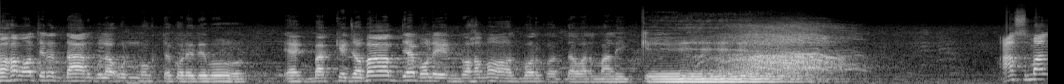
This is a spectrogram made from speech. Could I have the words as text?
রহমতের দ্বারগুলা উন্মুক্ত করে দেব এক বাক্যে জবাব দেয়া বলেন, রহমত, বরকত দেওয়ার মালিককে। আসমান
